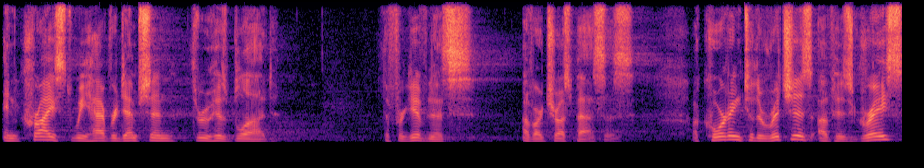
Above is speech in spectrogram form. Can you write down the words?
In Christ, we have redemption through his blood, the forgiveness of our trespasses, according to the riches of his grace,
